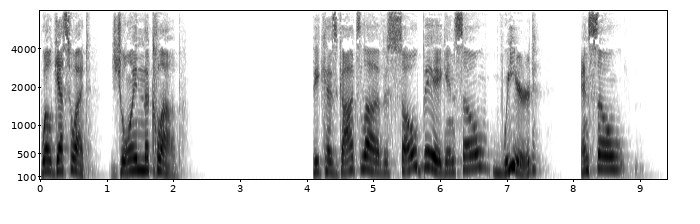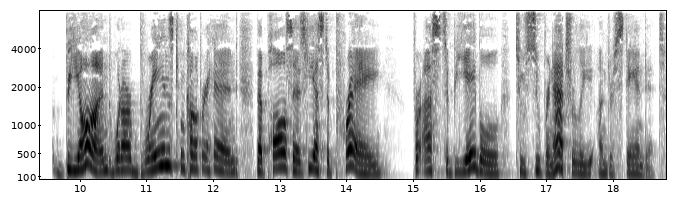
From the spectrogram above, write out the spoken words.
Well, guess what? join the club. Because God's love is so big and so weird and so beyond what our brains can comprehend that Paul says he has to pray for us to be able to supernaturally understand it.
